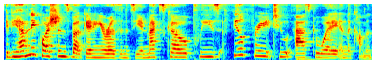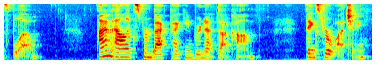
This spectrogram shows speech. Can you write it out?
If you have any questions about getting your residency in Mexico, please feel free to ask away in the comments below. I'm Alex from backpackingbrunette.com. Thanks for watching.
